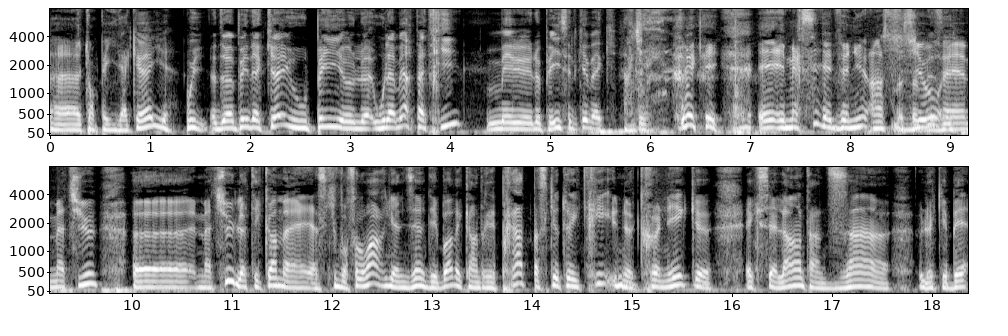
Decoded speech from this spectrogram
Euh, ton pays d'accueil? Oui, d'un pays d'accueil ou pays euh, le- ou la mère patrie, mais le pays c'est le Québec. et, et merci d'être venu en studio, plaisir. euh, Mathieu. Euh, Mathieu, là, t'es comme, euh, est-ce qu'il va falloir organiser un débat avec André Pratt? Parce que tu as écrit une chronique euh, excellente en disant le Québec,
